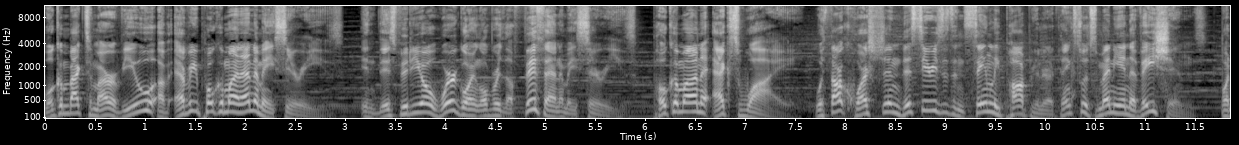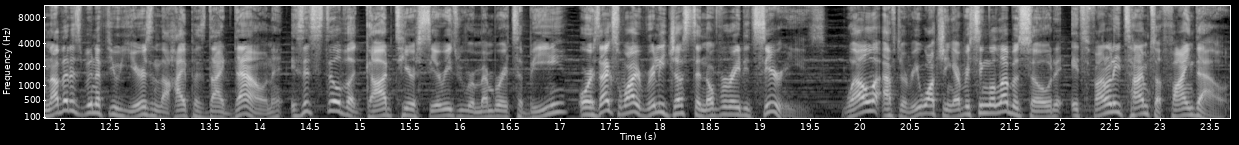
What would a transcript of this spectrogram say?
Welcome back to my review of every Pokemon anime series. In this video, we're going over the fifth anime series, Pokemon XY. Without question, this series is insanely popular thanks to its many innovations, but now that it's been a few years and the hype has died down, is it still the god tier series we remember it to be? Or is XY really just an overrated series? Well, after rewatching every single episode, it's finally time to find out.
